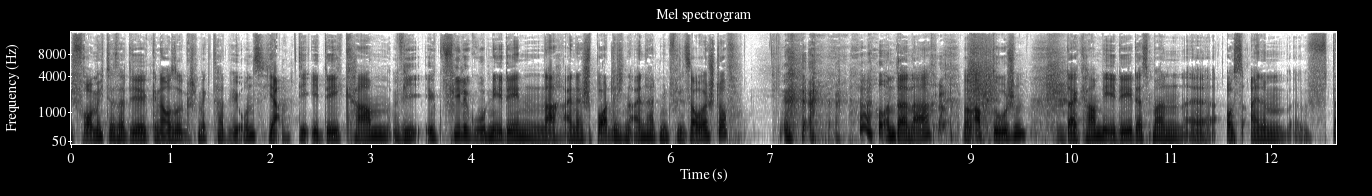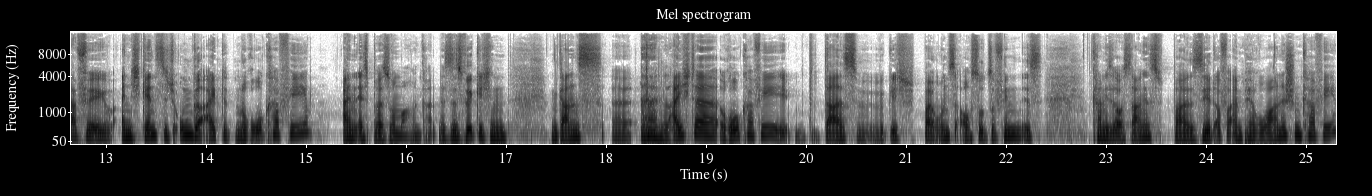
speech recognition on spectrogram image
ich freue mich, dass er dir genauso geschmeckt hat wie uns. Ja, die Idee kam, wie viele guten Ideen, nach einer sportlichen Einheit mit viel Sauerstoff. und danach beim Abduschen, da kam die Idee, dass man äh, aus einem äh, dafür eigentlich gänzlich ungeeigneten Rohkaffee einen Espresso machen kann. Das ist wirklich ein, ein ganz äh, leichter Rohkaffee, da es wirklich bei uns auch so zu finden ist, kann ich es auch sagen, es basiert auf einem peruanischen Kaffee.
